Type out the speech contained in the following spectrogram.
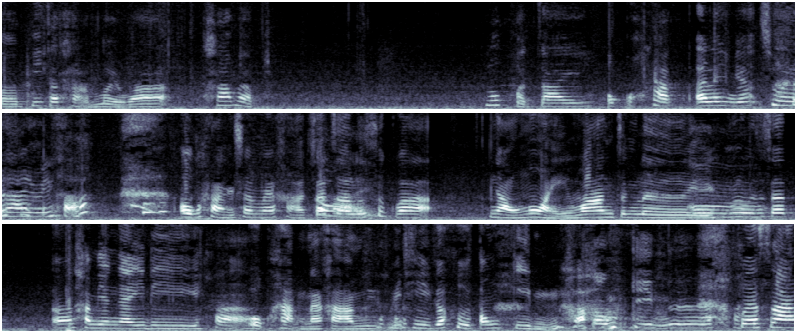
อพี่จะถามหน่อยว่าถ้าแบบโรคหัวใจอกหักอะไรเงี้ยช่วยได้ไหมคะ อกหักใช่ไหมคะใช่ก็จะรู้สึกว่าเหงาหงอยว่างจังเลยอืมไม่รู้จะเอ่อทำยังไงดีค่ะอกหักนะคะมีวิธีก็คือต้องกินค่ะต้องกินใช่ไหมคะเพื่อสร้าง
